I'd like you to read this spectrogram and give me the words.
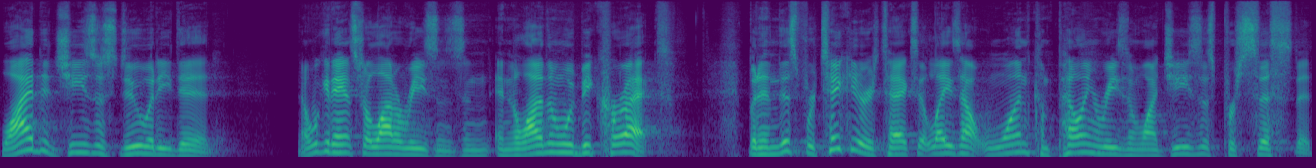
Why did Jesus do what he did? Now, we could answer a lot of reasons, and, and a lot of them would be correct. But in this particular text, it lays out one compelling reason why Jesus persisted.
